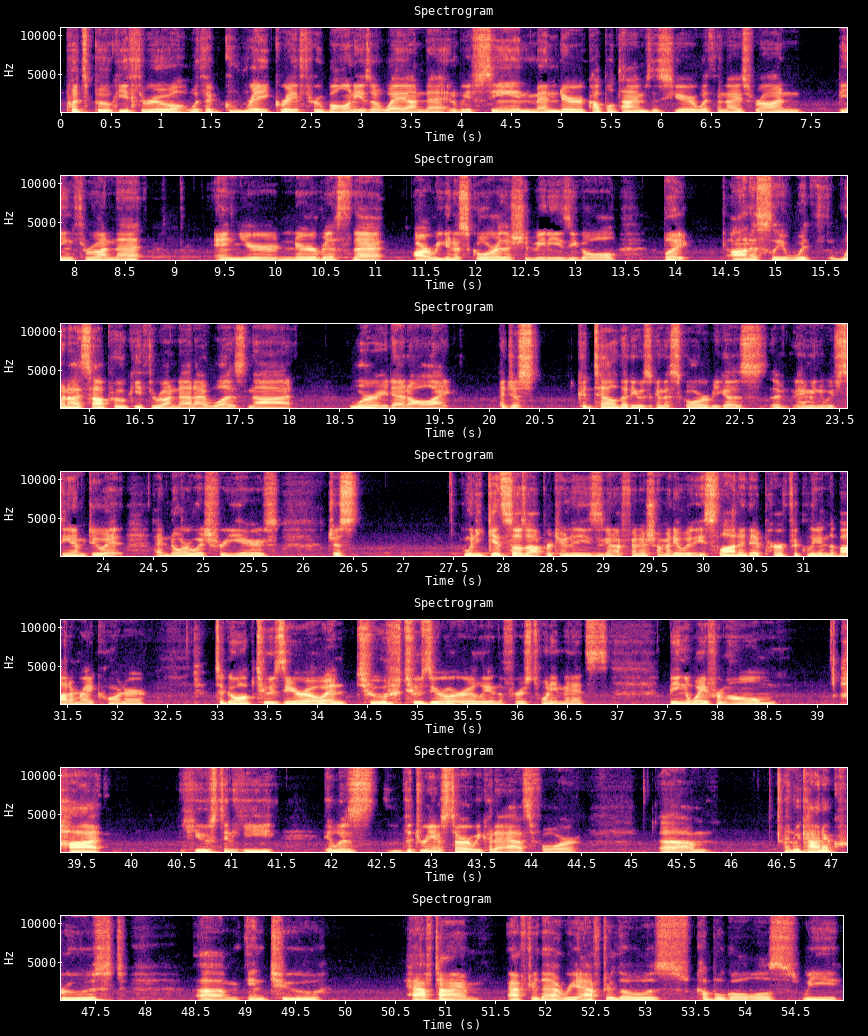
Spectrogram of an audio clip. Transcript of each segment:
puts Pukki through with a great, great through ball, and he's away on net. And we've seen Mender a couple times this year with a nice run being through on net, and you're nervous that are we going to score? This should be an easy goal, but honestly, with when I saw Pukki through on net, I was not worried at all. I, I just could tell that he was going to score because I mean we've seen him do it at Norwich for years. Just when he gets those opportunities, he's going to finish them. And it, he slotted it perfectly in the bottom right corner to go up 2-0 and 2 2-0 early in the first 20 minutes being away from home hot Houston heat it was the dream start we could have asked for um, and we kind of cruised um, into halftime after that we after those couple goals we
